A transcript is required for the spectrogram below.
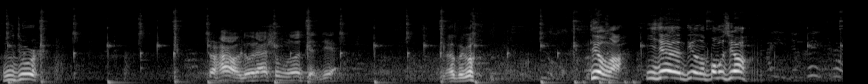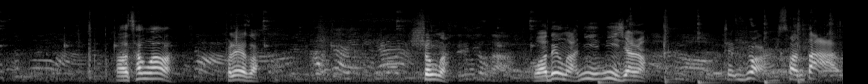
胡军儿，这还有刘宅师傅的简介，Let's go！定了，一天订的包厢。他已经可以开始参观了。啊，参观了？，Place 生的，我定的，逆逆先生，这院儿算大的，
